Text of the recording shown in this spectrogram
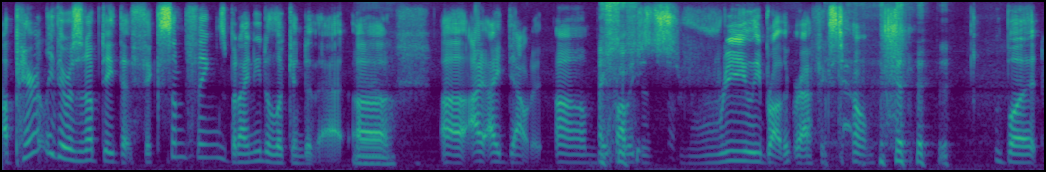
Apparently, there was an update that fixed some things, but I need to look into that. Uh, uh, I, I doubt it. Um, they probably just really brought the graphics down. But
